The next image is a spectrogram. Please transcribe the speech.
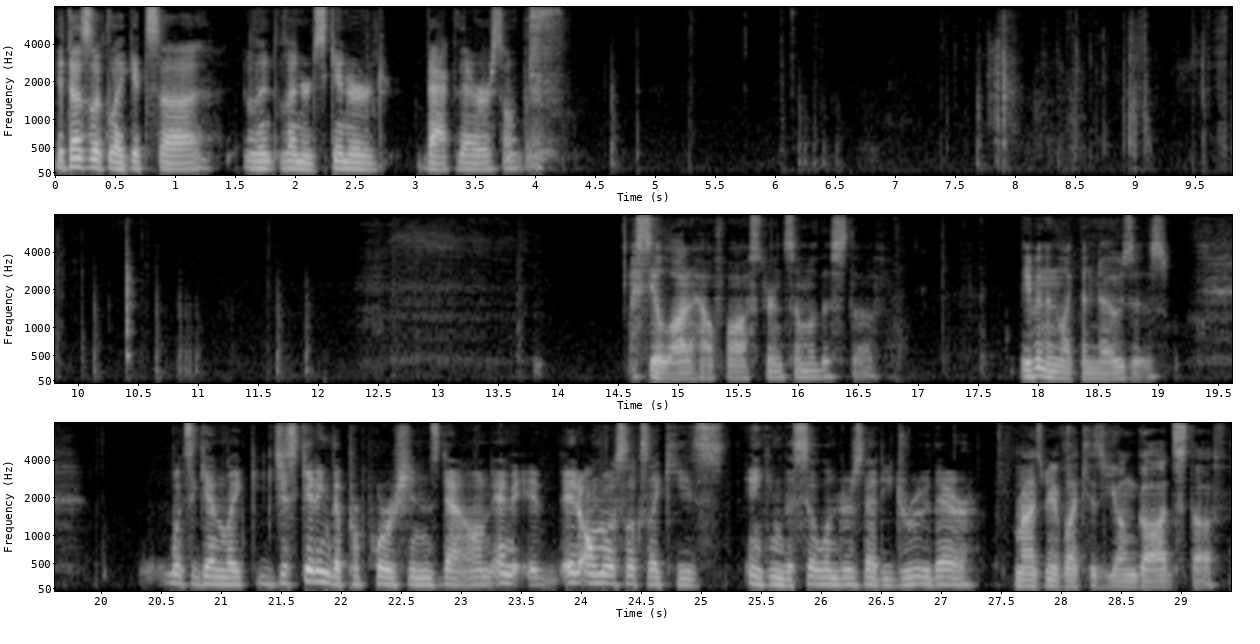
It does look like it's uh, Leonard Skinner back there or something. I see a lot of Hal Foster in some of this stuff. Even in like the noses. Once again, like just getting the proportions down, and it, it almost looks like he's inking the cylinders that he drew there. Reminds me of like his Young God stuff.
